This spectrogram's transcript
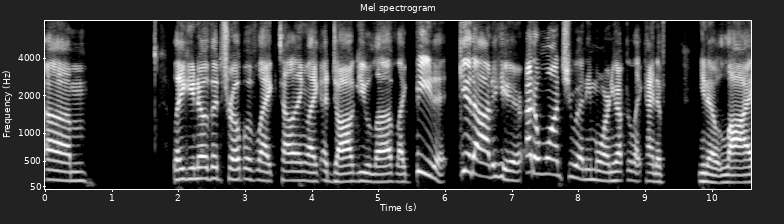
um like you know the trope of like telling like a dog you love like beat it, get out of here. I don't want you anymore and you have to like kind of you know lie.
